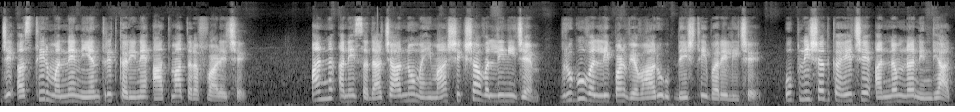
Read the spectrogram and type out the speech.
જે અસ્થિર મનને નિયંત્રિત કરીને આત્મા તરફ વાળે છે. અન્ન અને સદાચારનો મહિમા શિક્ષાવલ્લીની જેમ ભૃગુવલ્લી પણ વ્યવહારુ ઉપદેશથી ભરેલી છે. ઉપનિષદ કહે છે, અન્નમ ન નિંદ્યાત.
